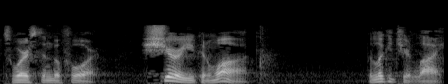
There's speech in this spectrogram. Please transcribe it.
it's worse than before. Sure, you can walk, but look at your life.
